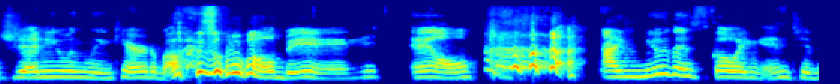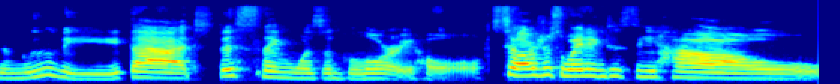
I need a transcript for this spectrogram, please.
genuinely cared about his well being. I knew this going into the movie that this thing was a glory hole. So I was just waiting to see how.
